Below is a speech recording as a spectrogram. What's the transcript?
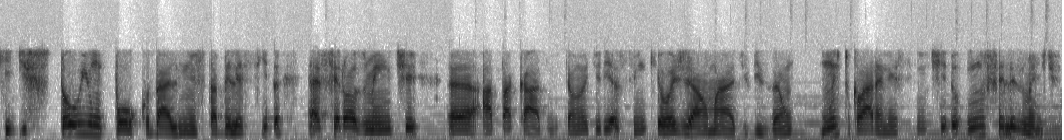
que destoe um pouco da linha estabelecida é ferozmente uh, atacado. Então eu diria sim que hoje há uma divisão muito clara nesse sentido, infelizmente.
